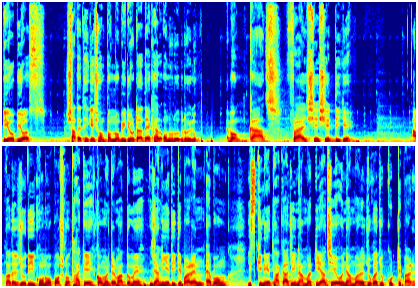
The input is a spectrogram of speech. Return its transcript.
প্রিয় বিয়স সাথে থেকে সম্পূর্ণ ভিডিওটা দেখার অনুরোধ রইল। এবং কাজ প্রায় শেষের দিকে। আপনাদের যদি কোনো প্রশ্ন থাকে, কমেন্টের মাধ্যমে জানিয়ে দিতে পারেন এবং স্ক্রিনে থাকা যে নাম্বারটি আছে, ওই নাম্বারে যোগাযোগ করতে পারেন।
